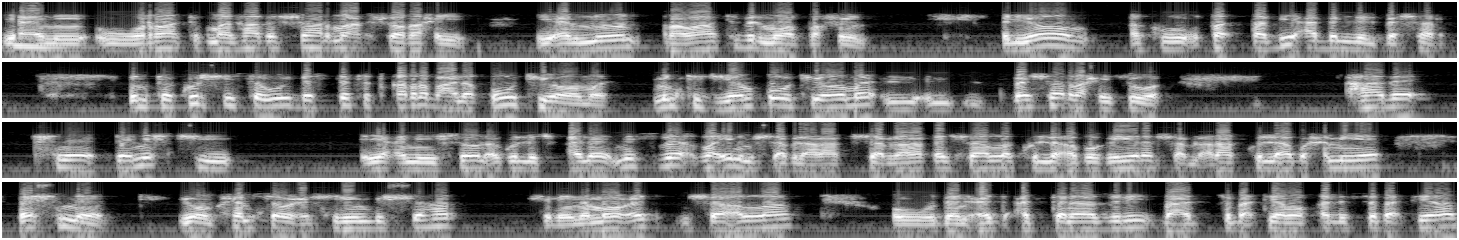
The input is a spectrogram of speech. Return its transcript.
يعني والراتب مال هذا الشهر ما أعرف شلون راح يأمنون رواتب الموظفين. اليوم أكو طبيعة بين البشر أنت كل شيء تسويه بس تتقرب على قوت يومه، من تجي يم قوت يومه البشر راح يثور. هذا إحنا نحكي يعني شلون أقول لك؟ على نسبة ضئيلة من الشعب العراقي، الشعب العراقي إن شاء الله كله أبو غيرة، الشعب العراقي كله أبو حمية، إحنا يوم 25 بالشهر خلينا موعد إن شاء الله. ونعد على التنازلي بعد سبعة أيام أو أقل سبعة أيام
